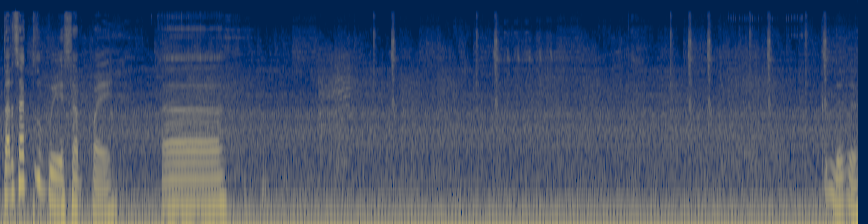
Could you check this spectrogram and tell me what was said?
Tak ada satu pun yang sampai. Uh, kena ke?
